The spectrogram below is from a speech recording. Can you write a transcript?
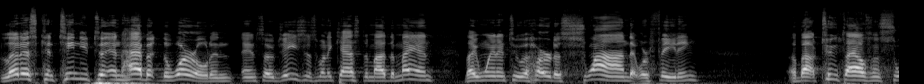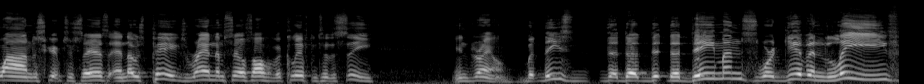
Let us continue to inhabit the world. And, and so Jesus, when he cast them out of the man, they went into a herd of swine that were feeding. About 2,000 swine, the scripture says, and those pigs ran themselves off of a cliff into the sea and drowned. But these the, the, the demons were given leave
